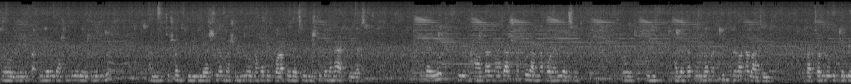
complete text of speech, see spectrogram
তো পাখির ঘরে বাসনগুলো বের করে দিল। আমি হচ্ছে সব ধুয়ে দিয়ে আসলাম, বাসনগুলো ওর পাপাতে পড়াতে গেছে বৃষ্টিতে মানে আটকে গেছে যাই হোক ভাত আর ভাজা সব তো রান্না করাই আছে। তো সেই ভাজাটা করলাম আর কি, মোটা নটা বাজে। বাচ্চাগুলোকে খেতে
